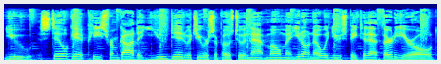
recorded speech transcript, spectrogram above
you still get peace from God that you did what you were supposed to in that moment. You don't know when you speak to that 30 year old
